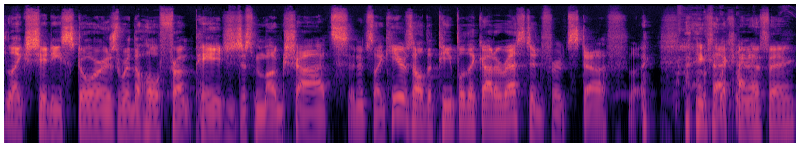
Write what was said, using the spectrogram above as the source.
like shitty stores where the whole front page is just mugshots and it's like here's all the people that got arrested for stuff like, like that kind of thing.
